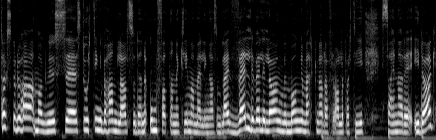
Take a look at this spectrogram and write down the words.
Takk skal du ha, Magnus. Eh, Stortinget behandler altså denne omfattende klimameldinga som ble veldig veldig lang, med mange merknader fra alle partier senere i dag.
